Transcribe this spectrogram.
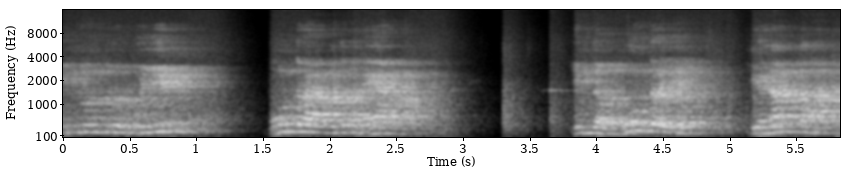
இன்னொன்று உயிர் மூன்றாவது நேரம் இந்த மூன்றையும் இழந்தால்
